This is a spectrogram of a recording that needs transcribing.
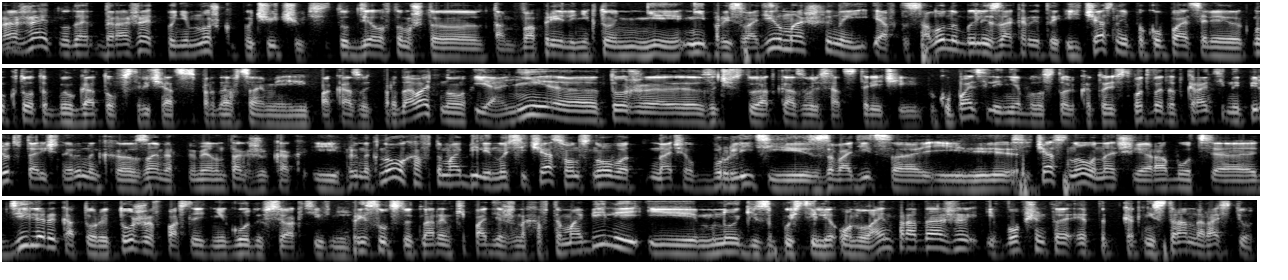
дорожает, но дорожает понемножку, по чуть-чуть. Тут дело в том, что там в апреле никто не, не производил машины, и автосалоны были закрыты, и частные покупатели, ну, кто-то был готов встречаться с продавцами и показывать, продавать, но и они э, тоже зачастую отказывались от встречи, и покупателей не было столько. То есть вот в этот карантинный период вторичный рынок э, замер примерно так же, как и рынок новых автомобилей, но сейчас он снова начал бурлить и заводиться, и сейчас снова начали работать э, дилеры, которые тоже в последние годы все активнее присутствуют на рынке поддержанных автомобилей, и многие запустили онлайн-продажи, и, в общем-то, это, как ни странно, растет.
